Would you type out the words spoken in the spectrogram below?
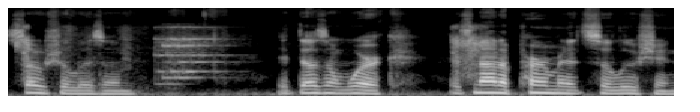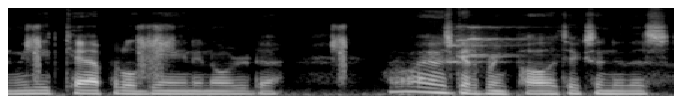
Socialism. It doesn't work. It's not a permanent solution. We need capital gain in order to. I always got to bring politics into this?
